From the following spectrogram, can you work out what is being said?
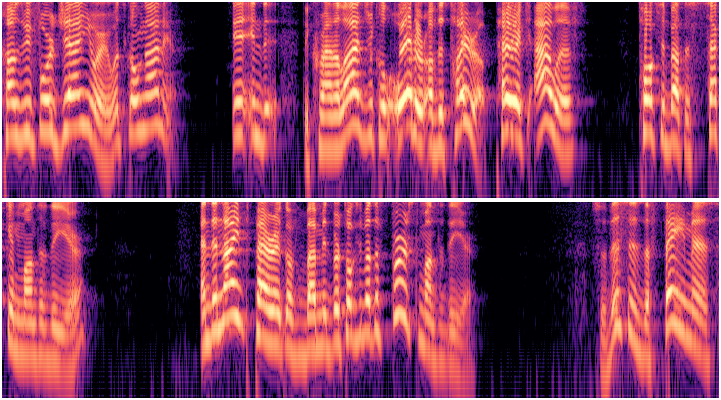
comes before January. What's going on here? In, in the, the chronological order of the Torah, Perek Aleph talks about the second month of the year, and the ninth parak of Bamidbar talks about the first month of the year. So this is the famous,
